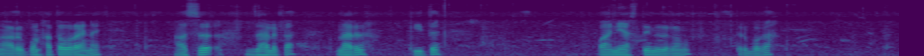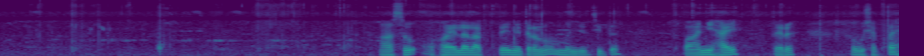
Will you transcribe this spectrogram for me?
नारळ पण हातावर आहे नाही. असं झालं का? नारळ की इथं पाणी असते मित्रांनो. तर बघा असं व्हायला लागतं आहे मित्रांनो. म्हणजे तिथं पाणी आहे तर बघू शकताय.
